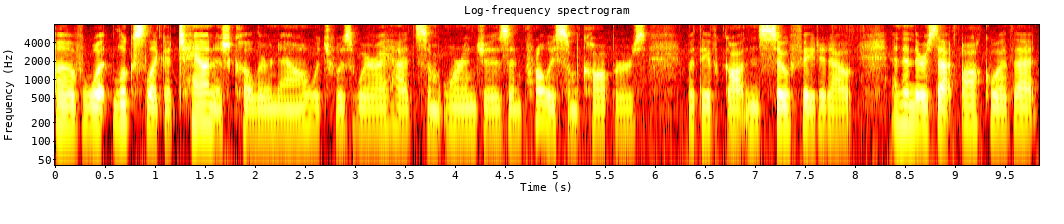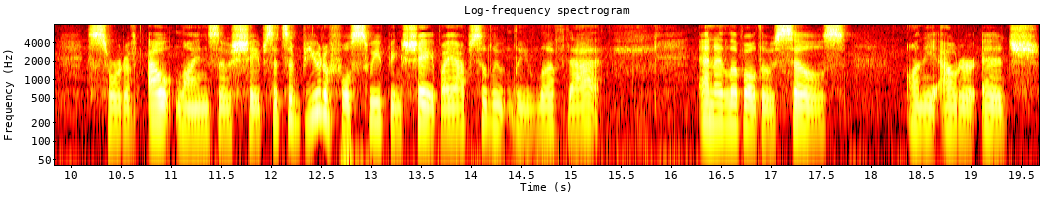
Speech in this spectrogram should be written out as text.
of what looks like a tannish color now, which was where I had some oranges and probably some coppers, but they've gotten so faded out. And then there's that aqua that sort of outlines those shapes. It's a beautiful sweeping shape. I absolutely love that. And I love all those cells on the outer edge.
